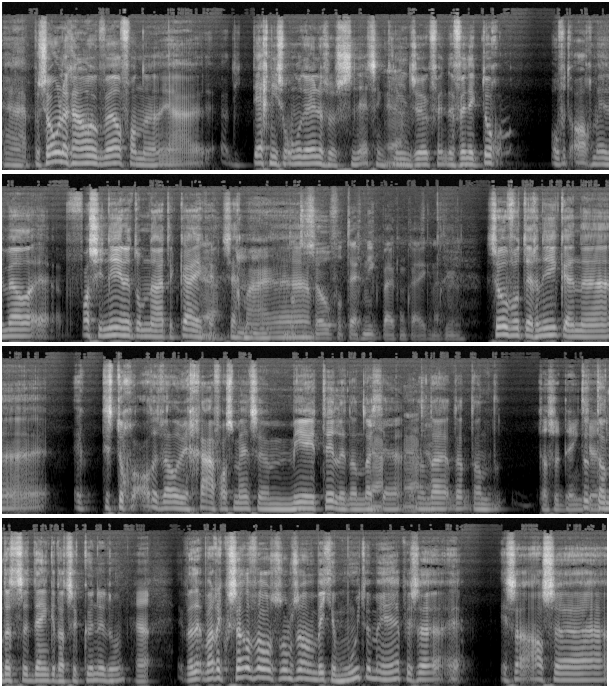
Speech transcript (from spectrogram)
Ja. Ja, persoonlijk hou ik wel van eh, ja, die technische onderdelen, zoals snatch en clean Ja. jerk. Vind, dat vind ik toch over het algemeen wel eh, fascinerend om naar te kijken, Ja. zeg maar. Mhm. Omdat Eh, er zoveel techniek bij komt kijken natuurlijk. zoveel techniek en eh, ik- het is toch altijd wel weer gaaf als mensen meer tillen dan dat, Ja, je, ja. dan, da- dan, dan, Dat ze denken... dan dat ze denken dat ze kunnen doen. Ja. Wat, wat ik zelf wel soms wel een beetje moeite mee heb, is, eh, is als eh,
